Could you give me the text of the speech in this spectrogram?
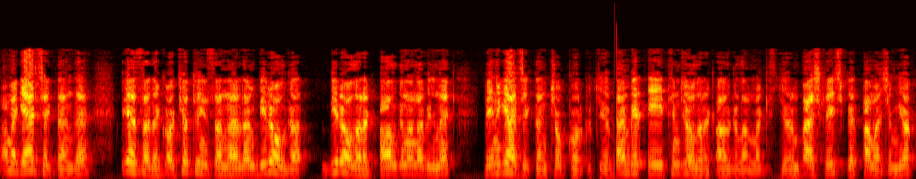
Ama gerçekten de piyasadaki o kötü insanlardan biri, olga, biri olarak algılanabilmek beni gerçekten çok korkutuyor. Ben bir eğitimci olarak algılanmak istiyorum. Başka hiçbir amacım yok.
